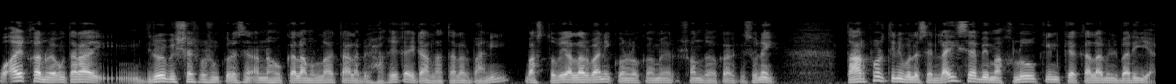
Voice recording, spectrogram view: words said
ও আয়কানু এবং তারা দৃঢ় বিশ্বাস পোষণ করেছেন আন্নাহু কালামুল্লাহ তালাবিল হাকিকা। এটা আল্লাহ তালার বাণী। বাস্তবে আল্লাহর বাণী, কোন রকমের সন্দেহ করার কিছু নেই। তারপর তিনি বলেছেন, লাইসা বে মাখলুক ইনকা কালামিল বারিয়া।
